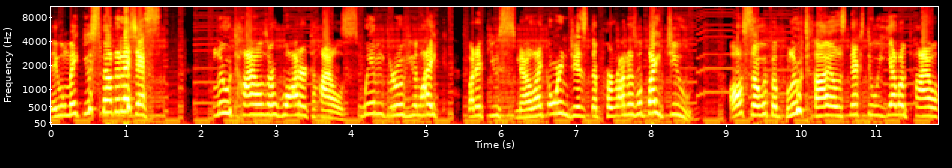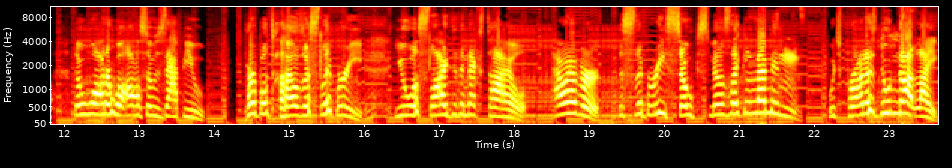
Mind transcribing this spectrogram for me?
They will make you smell delicious. Blue tiles are water tiles. Swim through if you like. But if you smell like oranges, the piranhas will bite you. Also, if a blue tile is next to a yellow tile, the water will also zap you. Purple tiles are slippery. You will slide to the next tile. However, the slippery soap smells like lemons which piranhas do not like.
